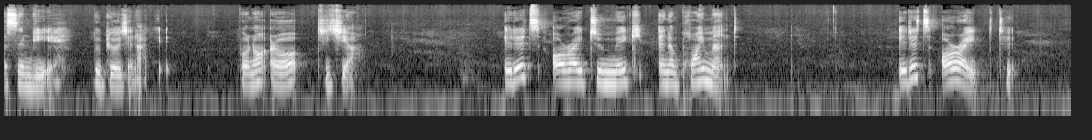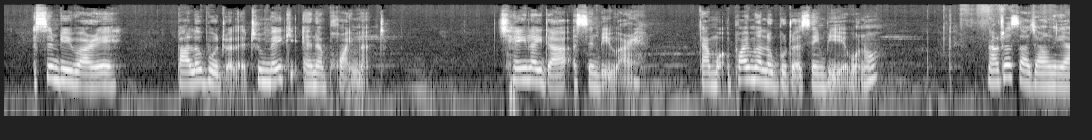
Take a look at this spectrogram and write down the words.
အဆင်ပြေတယ်လို့ပြောချင်တာ ပေါ့နော်အဲ့တော့ကြည့်ကြည့်အောင် it is all right to make an appointment it is all right to အဆင်ပြေပါတယ်ဘာလို့ဖို့အတွက်လဲ to make an appointment ချိန်လိုက်တာအဆင်ပြေပါတယ်ဒါမှမဟုတ် appointment လုပ်ဖို့အတွက်အဆင်ပြေရပေါ့နော်နောက်ထပ်စာကြောင်းလေးက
